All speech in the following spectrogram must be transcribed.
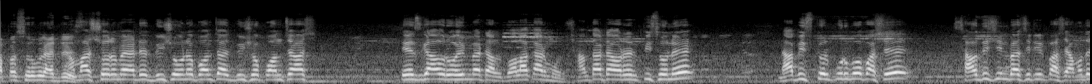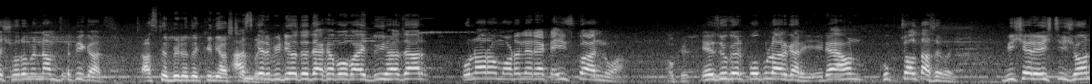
আপনার শোরুমের অ্যাড্রেস আমার শোরুমের অ্যাড্রেস দুইশো উনপঞ্চাশ দুইশো পঞ্চাশ তেজগাঁও রহিম মেটাল বলাকার মোড় শান্তা টাওয়ারের পিছনে নাবিস্কোর পূর্ব পাশে সাউথ ইস্ট ইউনিভার্সিটির পাশে। আমাদের শোরুমের নাম জেপি কার আজকের ভিডিওতে কি নিয়ে আসছেন আজকের ভিডিওতে দেখাবো ভাই দুই হাজার পনেরো মডেলের একটা স্কোয়ার নোয়া। ওকে এ যুগের পপুলার গাড়ি। এটা এখন খুব চলতেছে ভাই। বিশের রেজিস্ট্রেশন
